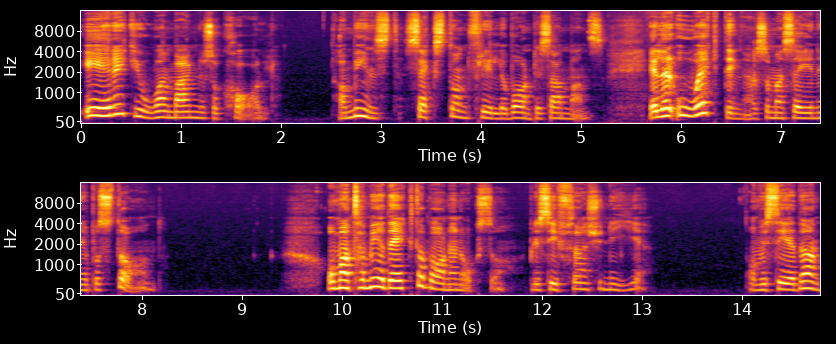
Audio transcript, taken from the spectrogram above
Erik, Johan, Magnus och Karl har minst 16 frillebarn tillsammans, eller oäktingar som man säger nere på stan. Om man tar med de äkta barnen också blir siffran 29. Om vi sedan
